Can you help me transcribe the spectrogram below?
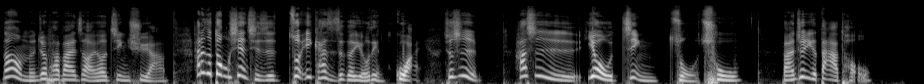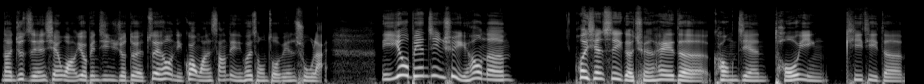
那我们就拍拍照以后进去啊，它那个动线其实最一开始这个有点怪，就是它是右进左出，反正就一个大头，那你就直接先往右边进去就对。最后你逛完商店，你会从左边出来。你右边进去以后呢，会先是一个全黑的空间，投影 Kitty 的。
